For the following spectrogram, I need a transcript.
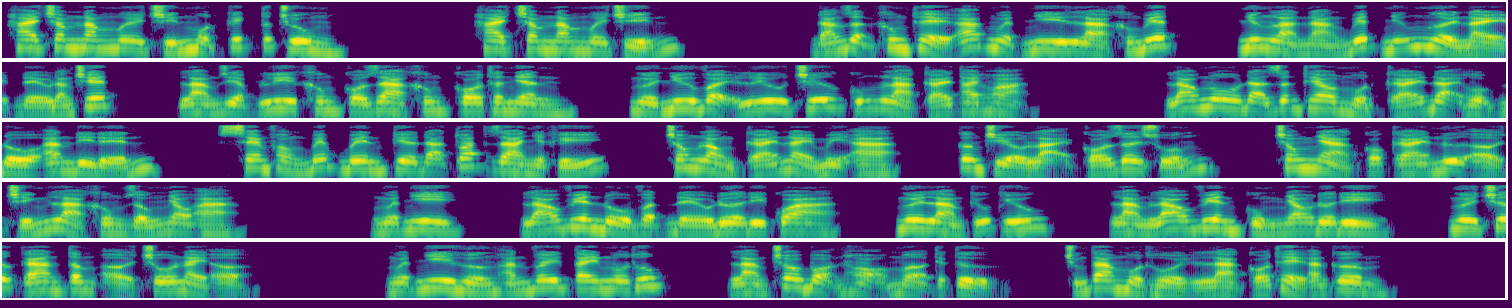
259 một kích tức chung. 259. Đáng giận không thể ác Nguyệt Nhi là không biết, nhưng là nàng biết những người này đều đáng chết, làm Diệp Ly không có ra không có thân nhân, người như vậy lưu trữ cũng là cái tai họa. Lão Ngô đã dẫn theo một cái đại hộp đồ ăn đi đến, xem phòng bếp bên kia đã toát ra nhiệt khí, trong lòng cái này mị a, cơm chiều lại có rơi xuống, trong nhà có cái nữ ở chính là không giống nhau a. Nguyệt Nhi, lão viên đồ vật đều đưa đi qua, ngươi làm cứu cứu, làm Lão viên cùng nhau đưa đi, ngươi trước an tâm ở chỗ này ở. Nguyệt Nhi hướng hắn vây tay ngô thúc, làm cho bọn họ mở tiệc tử, chúng ta một hồi là có thể ăn cơm.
